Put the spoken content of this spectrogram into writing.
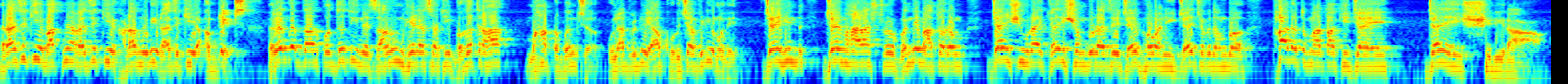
राजकीय बातम्या राजकीय घडामोडी राजकीय अपडेट्स रगतदार पद्धतीने जाणून घेण्यासाठी बघत रहा महाप्रपंच. पुन्हा भेटूया पुढच्या व्हिडिओमध्ये जय हिंद जय महाराष्ट्र वंदे मातरम. जय शिवराय जय शंभूराजे जय भवानी जय जगदंब. भारत माता की जय. जय श्रीराम.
